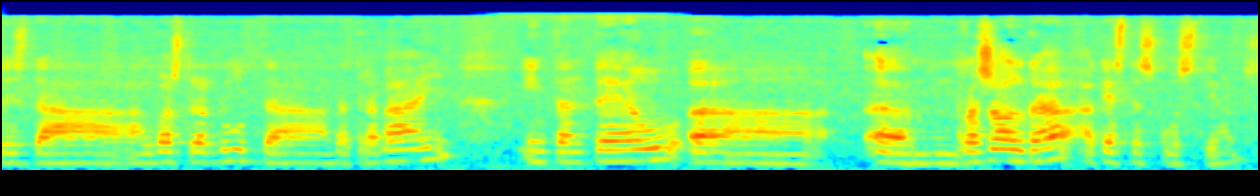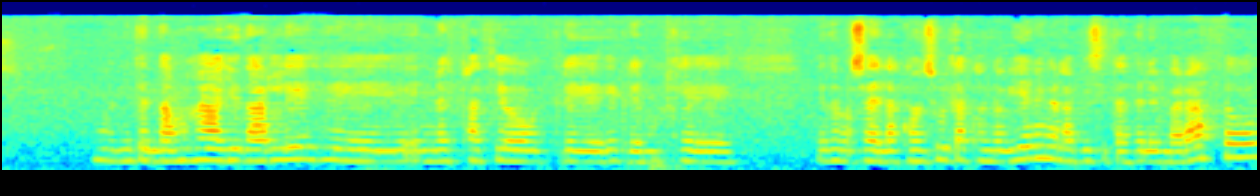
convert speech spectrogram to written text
des del vostre grup de, de treball, intenteu eh, eh, resoldre aquestes qüestions. Bueno, intentamos ayudarles eh, en un espacio cre- que creemos que o sea, en las consultas cuando vienen, en las visitas del embarazo,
